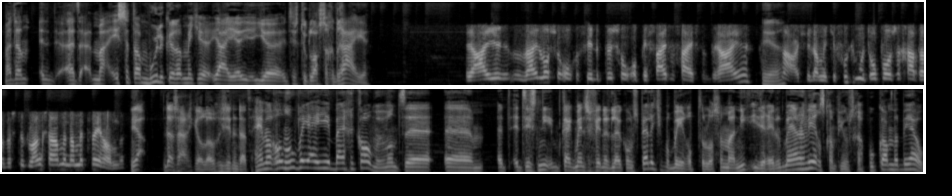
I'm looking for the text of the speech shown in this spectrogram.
Maar, dan, eh, het, maar is dat dan moeilijker dan met je... Ja, je, je, het is natuurlijk lastiger draaien. Ja, je- wij lossen ongeveer de puzzel op in 55 draaien. Ja. Nou, als je dan met je voeten moet oplossen, gaat dat een stuk langzamer dan met twee handen. Ja, dat is eigenlijk heel logisch inderdaad. Hé, maar Ron, hoe ben jij hierbij gekomen? Want eh, ehm, het, het is niet... Kijk, mensen vinden het leuk om een spelletje proberen op te lossen... maar niet iedereen doet mee aan een wereldkampioenschap. Hoe kwam dat bij jou?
